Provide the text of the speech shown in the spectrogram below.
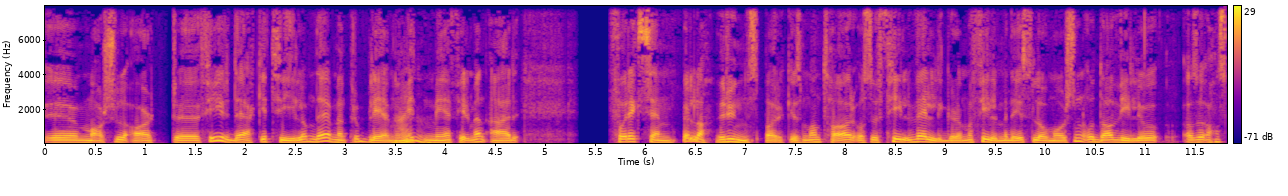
uh, martial art-fyr, det er ikke tvil om det, men problemet Nei, mitt med filmen er for eksempel da, rundsparket som han tar, og så fil velger de å filme det i slow motion, og da vil jo altså, Han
